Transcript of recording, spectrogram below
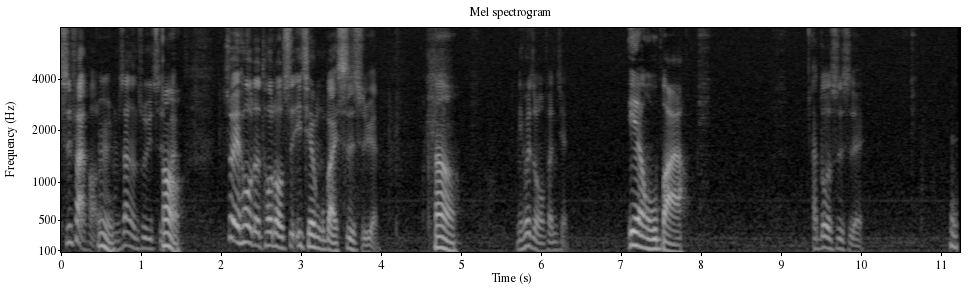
吃饭好了，嗯。我们三个人出去吃饭，哦，最后的 total 是一千五百四十元，嗯，你会怎么分钱？一人五百啊，啊，多了四十哎，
